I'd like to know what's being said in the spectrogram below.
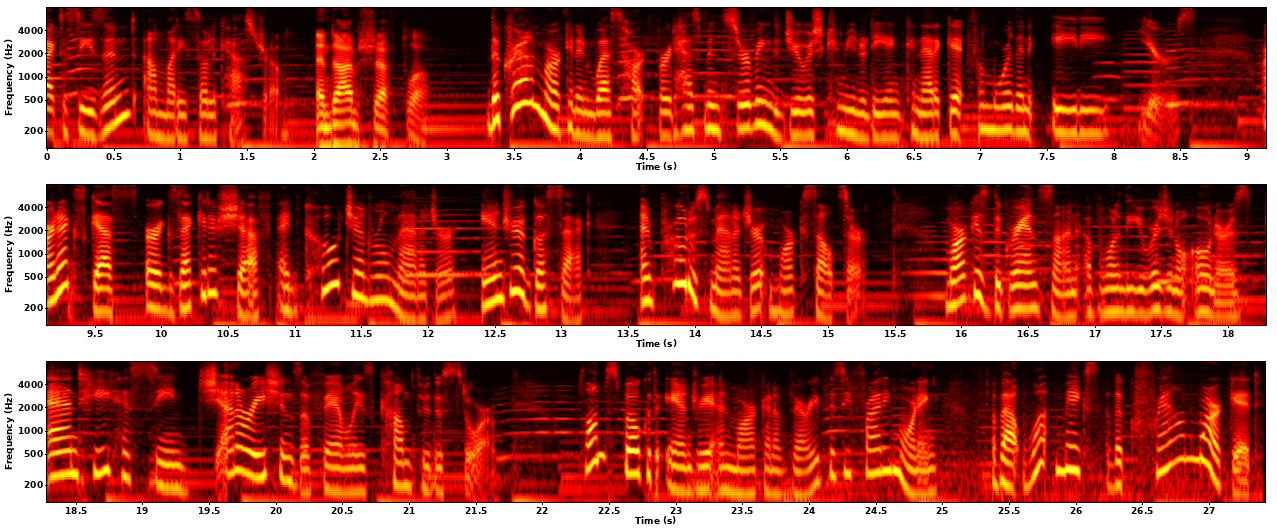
Back to Seasoned. I'm Marisol Castro. And I'm Chef Plum. The Crown Market in West Hartford has been serving the Jewish community in Connecticut for more than 80 years. Our next guests are executive chef and co general manager Andrea Gussak and produce manager Mark Seltzer. Mark is the grandson of one of the original owners, and he has seen generations of families come through the store. Plum spoke with Andrea and Mark on a very busy Friday morning about what makes the Crown Market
